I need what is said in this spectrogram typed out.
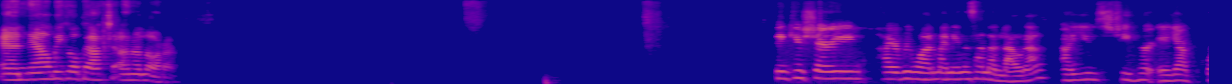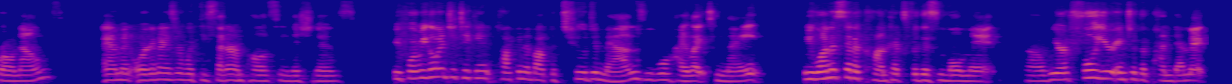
And now we go back to Ana Laura. Thank you, Sherry. Hi, everyone. My name is Ana Laura. I use she, her, ella pronouns. I am an organizer with the Center on Policy Initiatives. Before we go into taking talking about the two demands we will highlight tonight, we want to set a context for this moment. Uh, we are a full year into the pandemic,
